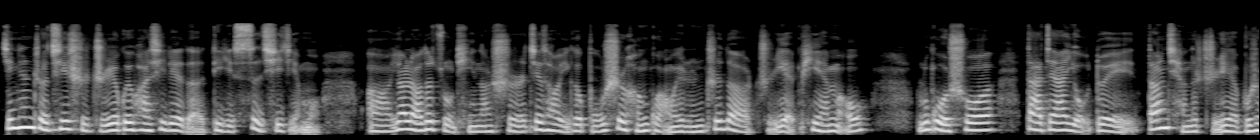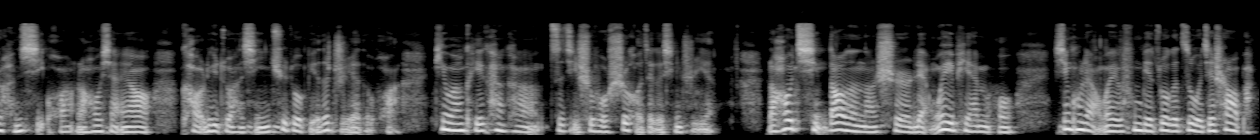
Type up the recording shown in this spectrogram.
今天这期是职业规划系列的第四期节目。呃，要聊的主题呢是介绍一个不是很广为人知的职业 PMO。如果说大家有对当前的职业不是很喜欢，然后想要考虑转型去做别的职业的话，听完可以看看自己是否适合这个新职业。然后请到的呢是两位 PMO，辛苦两位分别做个自我介绍吧。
